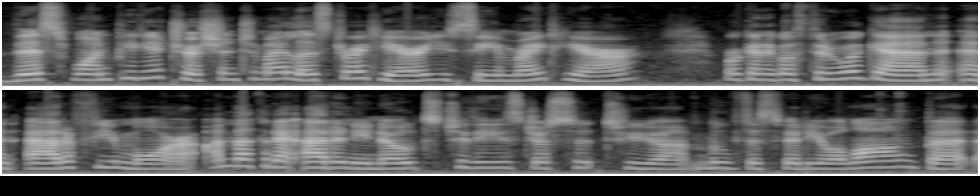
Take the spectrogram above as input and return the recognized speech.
this one pediatrician to my list right here. You see him right here. We're going to go through again and add a few more. I'm not going to add any notes to these just to, uh, move this video along but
